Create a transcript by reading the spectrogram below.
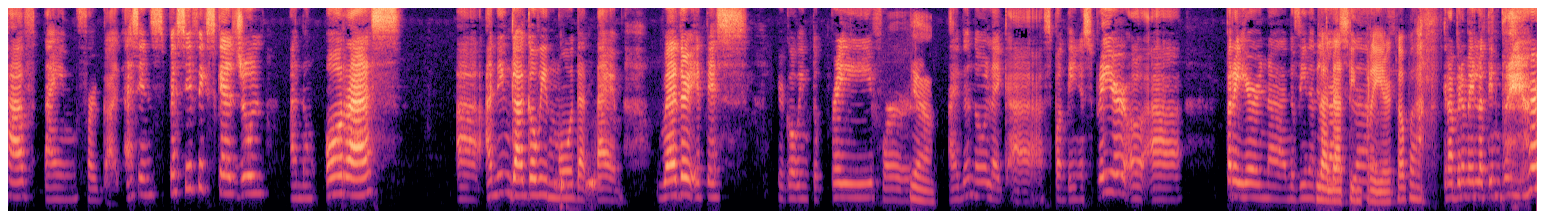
have time for God. As in, specific schedule, anong oras, ah, ano yung gagawin mo that time. Whether it is you're going to pray for, Yeah. I don't know, like a spontaneous prayer or a prayer na novena to La Latin love. prayer ka ba? Grabe naman yung Latin prayer.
